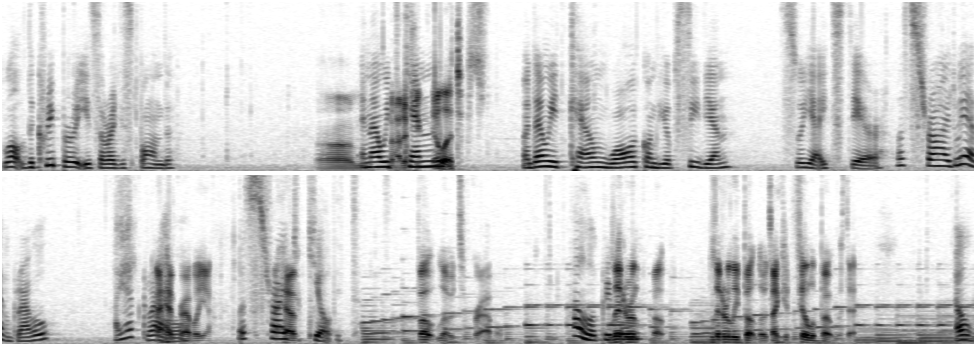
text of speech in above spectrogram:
well, the creeper is already spawned, Um, And now it can- kill it. and then we can walk on the obsidian. So yeah, it's there. Let's try. Do we have gravel? I have gravel. I have gravel, yeah. Let's try to kill it. Boatloads of gravel. Hello, creeper. Literally, boat, literally boatloads. I could fill a boat with it. Oh,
